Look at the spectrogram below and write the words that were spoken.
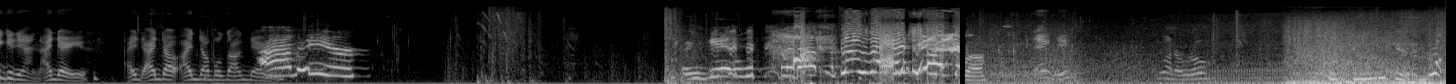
Peek again. I dare you. I I, do, I double dog dare you. I'm here. And get lit up. that was a headshot. Well, Dang, dude. You wanna roll? What?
